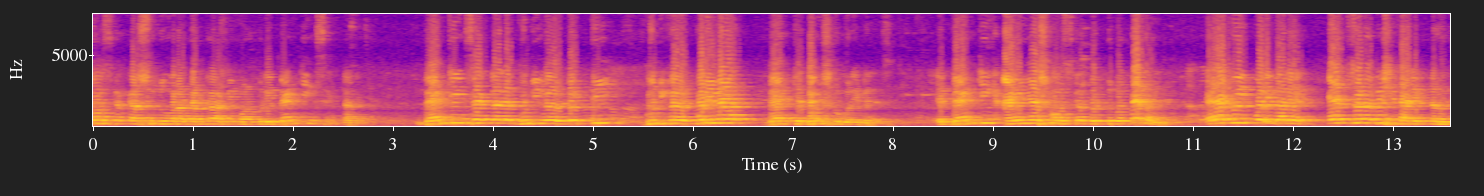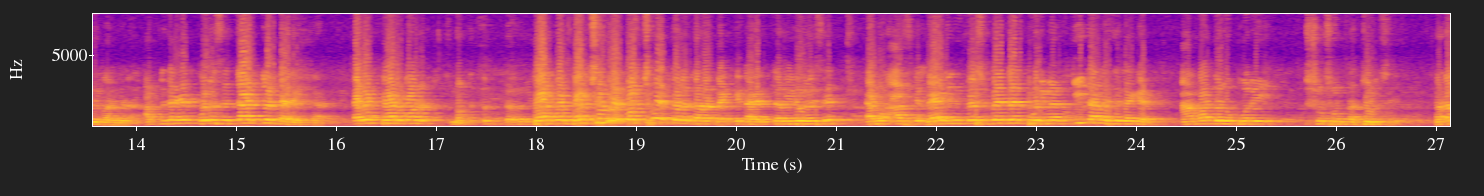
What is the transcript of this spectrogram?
সংস্কার কাজ শুরু করা দরকার, আমি মনে করি ব্যাংকিং সেক্টরে ব্যাংকিং সেক্টরে গুটি কয়েক ব্যক্তি, গুটি কয়েক পরিবার ব্যাংককে ধ্বংস করে ফেলেছে। এই ব্যাংকিং আইনের সংস্কার করতে প্রথম, একই পরিবারে একজনের বেশি ডাইরেক্টর হতে পারবে না। আপনি দেখেন, করেছে চারজন ডাইরেক্টর এবং পরপর পরপর বছরে বছর ধরে তারা ব্যাংকে ডাইরেক্টর হয়ে রয়েছে। এবং আজকে ব্যাংক ইনভেস্টমেন্টের পরিমাণ কি দাঁড়াচ্ছে দেখেন, আমাদের উপরে শোষণটা চলছে। তারা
